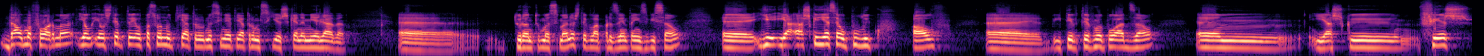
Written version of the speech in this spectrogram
de alguma forma ele, ele, esteve, ele passou no teatro, no Cine Teatro Messias, que é na Mielhada, uh, durante uma semana, esteve lá presente em exibição e, e, acho que esse é o público-alvo e teve, teve uma boa adesão. Um, e acho que fez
